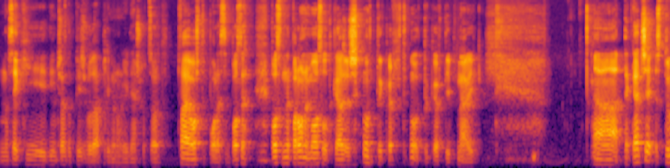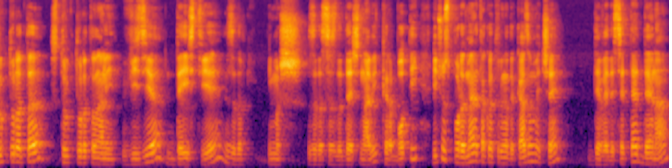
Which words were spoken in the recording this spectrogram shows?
На всеки един час да пиеш вода, примерно, или нещо от сорта. Това е още по-лесен. После, после направо не можеш да се откажеш от такъв, от такъв тип навик. А, така че структурата, структурата, нали, визия, действие, за да имаш, за да създадеш навик, работи. Лично според мен това, което трябва да казвам е, че 90-те дена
